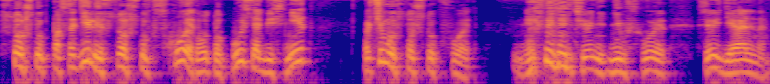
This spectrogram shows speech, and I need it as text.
100 штук посадили, 100 штук всходит, вот то пусть объяснит, почему 100 штук входит. Ничего не, не всходит, все идеально.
